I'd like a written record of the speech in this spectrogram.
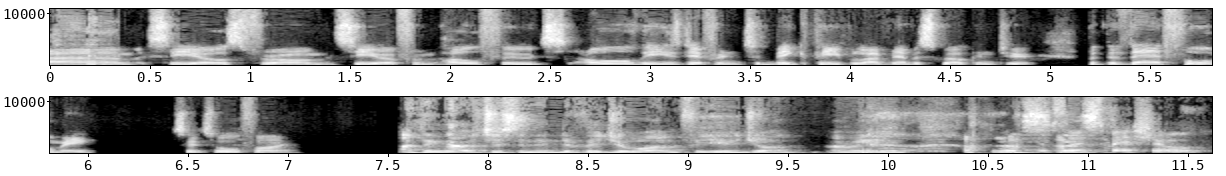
um, CEOs from CEO from Whole Foods, all these different big people I've never spoken to, but they're there for me, so it's all fine. I think that was just an individual one for you, John. I mean, that's, so special.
